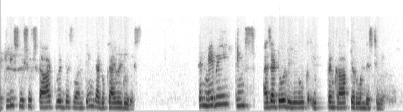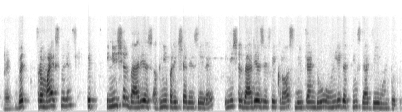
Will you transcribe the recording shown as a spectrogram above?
at least we should start with this one thing that okay, I will do this. Then maybe things, as I told you, you, you can craft your own destiny. Right. With from my experience, with initial barriers, Agni Pariksha, they say, right? Initial barriers, if we cross, we can do only the things that we want to do.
